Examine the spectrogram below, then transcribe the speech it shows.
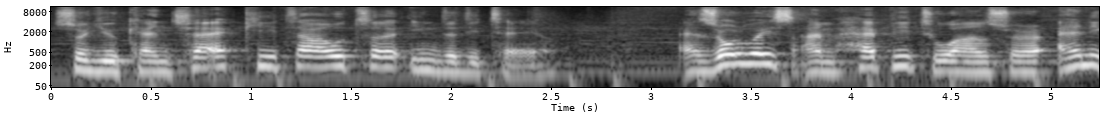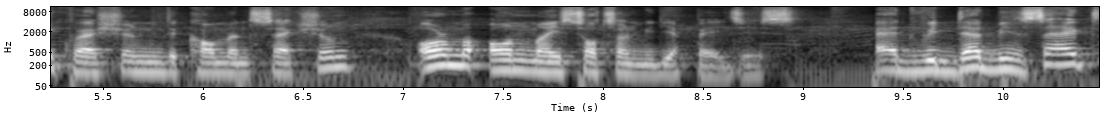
so you can check it out uh, in the detail. As always, I'm happy to answer any question in the comment section or on my social media pages. And with that being said,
